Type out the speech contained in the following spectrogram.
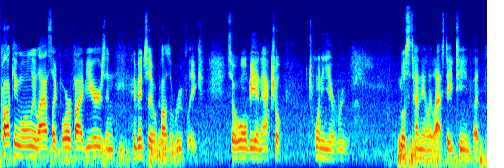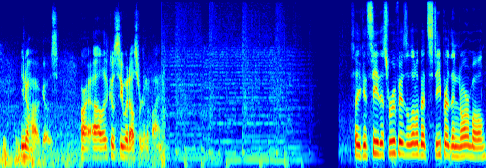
caulking will only last like four or five years and eventually it will cause a roof leak. So it won't be an actual 20 year roof. Most of the time they only last 18, but you know how it goes. All right, uh, let's go see what else we're gonna find. So you can see this roof is a little bit steeper than normal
